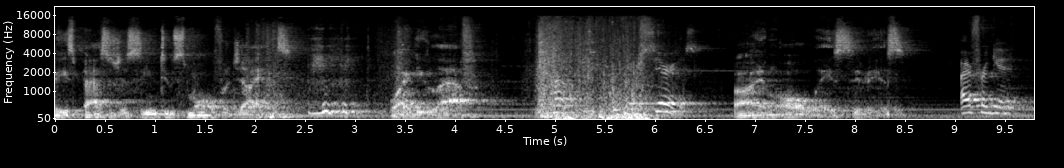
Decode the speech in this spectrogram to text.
These passages seem too small for giants. Why do you laugh? Oh, you're serious. I am always serious. I forget.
